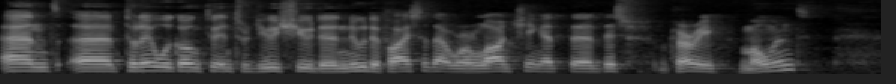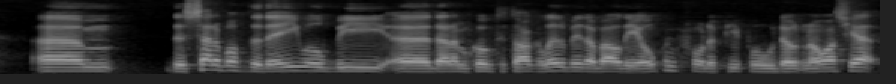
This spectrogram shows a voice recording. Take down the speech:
And uh, today we're going to introduce you the new devices that we're launching at the, this very moment. Um, the setup of the day will be uh, that I'm going to talk a little bit about AOPEN for the people who don't know us yet.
